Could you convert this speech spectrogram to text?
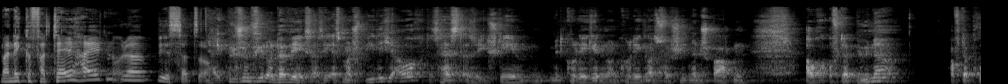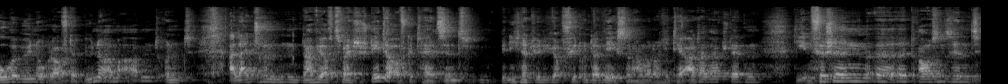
mal Necke Vertell halten oder wie ist das so? Ja, ich bin schon viel unterwegs. Also erstmal spiele ich auch. Das heißt also, ich stehe mit Kolleginnen und Kollegen aus verschiedenen Sparten auch auf der Bühne auf der Probebühne oder auf der Bühne am Abend. Und allein schon, da wir auf zwei Städte aufgeteilt sind, bin ich natürlich auch viel unterwegs. Dann haben wir noch die Theaterwerkstätten, die in Fischeln äh, draußen sind.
